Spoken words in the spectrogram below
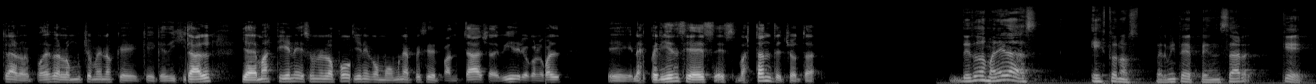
claro, podés verlo mucho menos que, que, digital, y además tiene, es uno de los pocos, tiene como una especie de pantalla de vidrio, con lo cual eh, la experiencia es, es bastante chota. De todas maneras, esto nos permite pensar que,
